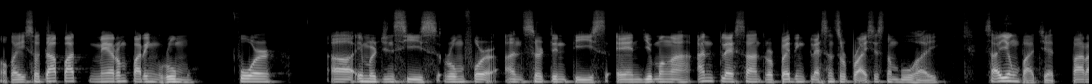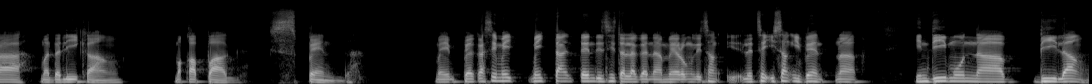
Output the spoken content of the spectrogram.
Okay? So dapat meron pa ring room for uh, emergencies, room for uncertainties, and yung mga unpleasant or pwedeng pleasant surprises ng buhay sa iyong budget para madali kang makapag-spend. May, kasi may, may tendency talaga na merong isang, let's say isang event na hindi mo na bilang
